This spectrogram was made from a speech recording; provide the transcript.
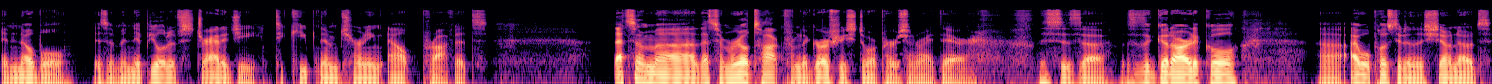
and noble is a manipulative strategy to keep them churning out profits. That's some uh, that's some real talk from the grocery store person right there. This is uh, this is a good article. Uh, I will post it in the show notes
